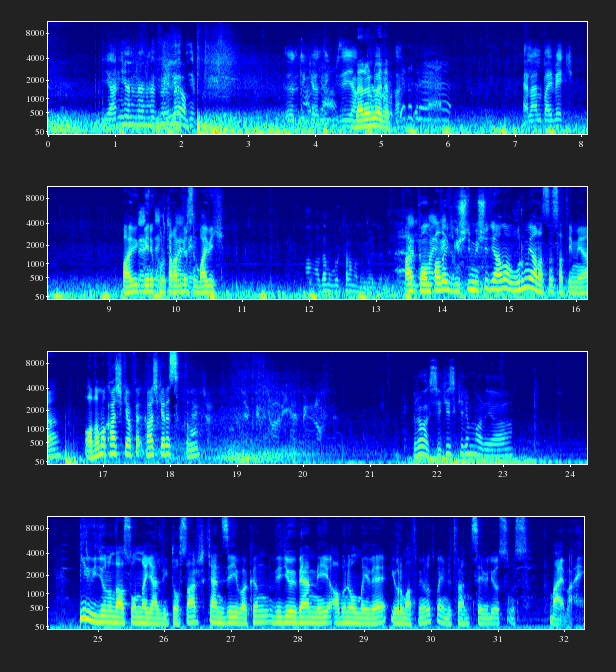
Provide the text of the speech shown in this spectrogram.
Yanıyor anasını Ölüyorum. satayım. Öldük öldük bizi Ben yaktılar ölmedim. orada. Helal Baybek. Bayvik beni kurtarabilirsin Bayvik. Aa, adamı kurtaramadım öldü. Abi Geldim pompalı Bayvik. güçlü müşlü diyor ama vurmuyor anasını satayım ya. Adama kaç kefe- kaç kere sıktım. Şuraya bak 8 kilim var ya. Bir videonun daha sonuna geldik dostlar. Kendinize iyi bakın. Videoyu beğenmeyi, abone olmayı ve yorum atmayı unutmayın lütfen. Seviliyorsunuz. Bay bay.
